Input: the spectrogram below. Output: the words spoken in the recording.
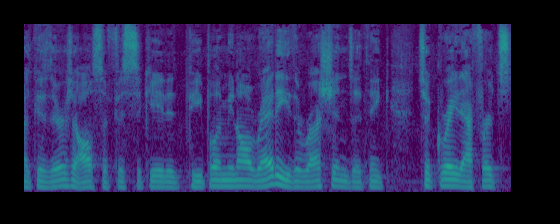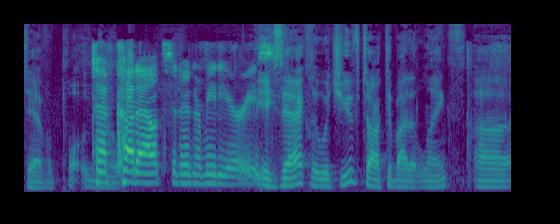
because uh, there's all sophisticated people. I mean, already the Russians, I think, took great efforts to have a to have know, cutouts and intermediaries. Exactly, which you've talked about at length. Uh,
